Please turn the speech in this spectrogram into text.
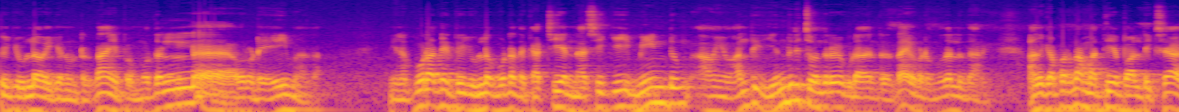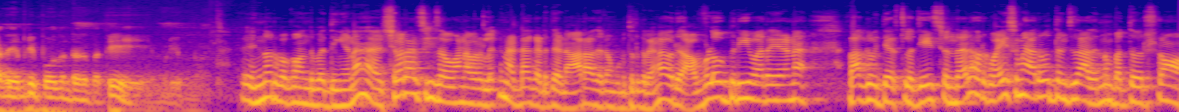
தூக்கி உள்ளே வைக்கணுன்றது தான் இப்போ முதல்ல அவருடைய எய்ம் அதுதான் இதில் பூராத்தையும் தூக்கி உள்ளே போட்டு அந்த கட்சியை நசுக்கி மீண்டும் அவங்க வந்து எந்திரிச்சு வந்துடவே கூடாதுன்றது தான் இவரோட முதல் இதாக இருக்குது. அதுக்கப்புறம் தான் மத்திய பாலிடிக்ஸை அது எப்படி போகுதுன்றதை பற்றி முடிவு பண்ணுவாங்க இன்னொரு பக்கம் வந்து பார்த்தீங்கன்னா சிவராஜ் சிங் சௌஹான் அவர்களுக்கு நட்டாக்கு அடுத்த இடம் ஆறாவது இடம் கொடுத்துருக்குறாங்க. அவர் அவ்வளோ பெரிய வரையான வாக்கு வித்தியாசத்தில் ஜெயிச்சு வந்தார். அவருக்கு வயசுமே அறுபத்தஞ்சு தான். அது இன்னும் பத்து வருஷம்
